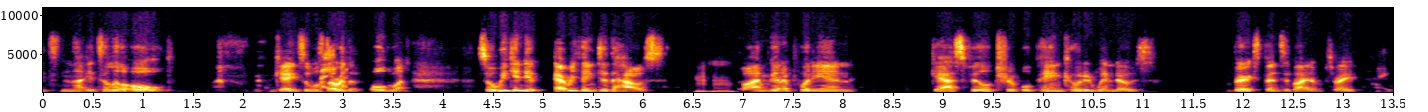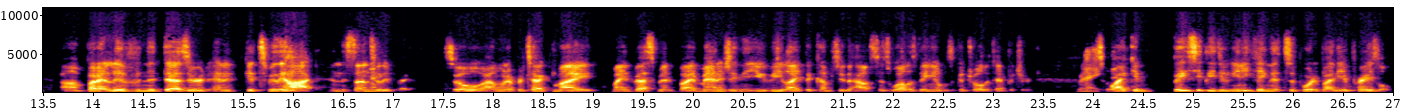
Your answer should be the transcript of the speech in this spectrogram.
it's not it's a little old. Okay so we'll start with the old one. So we can do everything to the house. Mm-hmm. so i'm going to put in gas filled triple pane coated windows very expensive items, right? right. Um, but I live in the desert and it gets really hot and the sun's really bright. So I want to protect my my investment by managing the UV light that comes through the house as well as being able to control the temperature. Right. So I can basically do anything that's supported by the appraisal.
